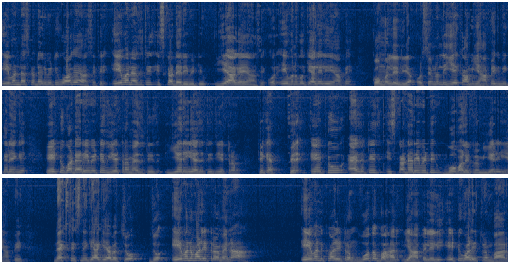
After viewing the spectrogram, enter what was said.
a one dash का डेरिवेटिव आ गया यहाँ से, फिर a one as it is इसका डेरिवेटिव ये आ गया यहाँ से, और ए वन को क्या ले लिया यहाँ पे? कॉमन ले लिया। और सिमिलरली ये काम यहाँ पे भी करेंगे। ए टू का डेरिवेटिव ये टर्म एज इट इज़ ये रही एज इट इज़ ये टर्म ठीक है? फिर a two as it is इसका डेरिवेटिव वो वाली टर्म ये रही यहाँ पे। नेक्स्ट इसने क्या किया बच्चों? जो ए वन वाली टर्म है ना ए वन वाली टर्म वो तो बाहर यहाँ पे ले ली। ए टू वाली टर्म बाहर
